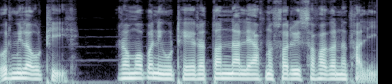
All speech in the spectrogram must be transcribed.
उर्मिला उठी र म पनि उठेँ र तन्नाले आफ्नो शरीर सफा गर्न थाली।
